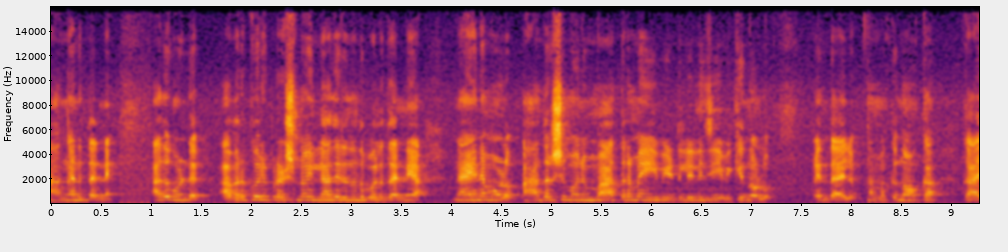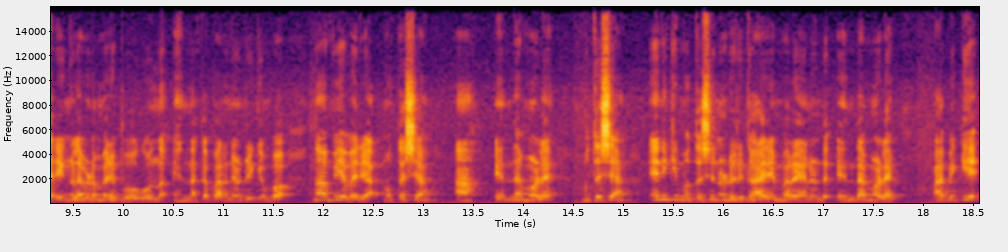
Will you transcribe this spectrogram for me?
അങ്ങനെ തന്നെ. അതുകൊണ്ട് അവർക്കൊരു പ്രശ്നവും ഇല്ലാതിരുന്നത് പോലെ തന്നെയാണ് നയനമോളും ആദർശമോനും മാത്രമേ ഈ വീട്ടിൽ ഇനി ജീവിക്കുന്നുള്ളൂ. എന്തായാലും നമുക്ക് നോക്കാം കാര്യങ്ങൾ എവിടം വരെ പോകുമെന്ന് എന്നൊക്കെ പറഞ്ഞുകൊണ്ടിരിക്കുമ്പോൾ നവ്യ വരിക മുത്തശ്ശ ആ എന്താ മോളെ? മുത്തശ്ശ എനിക്ക് മുത്തശ്ശനോടൊരു കാര്യം പറയാനുണ്ട്. എന്താ മോളെ? അബിക്ക്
